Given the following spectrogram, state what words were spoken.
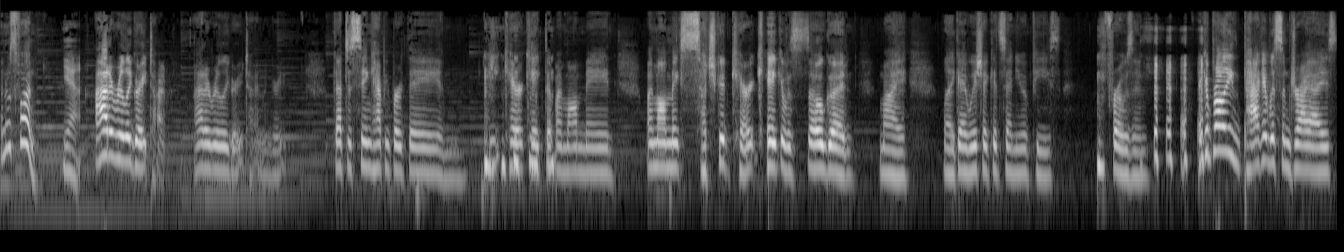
And it was fun. yeah. I had a really great time. I had a really great time and great. Got to sing happy birthday and eat carrot cake that my mom made. My mom makes such good carrot cake. It was so good. My like I wish I could send you a piece frozen. I could probably pack it with some dry ice.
